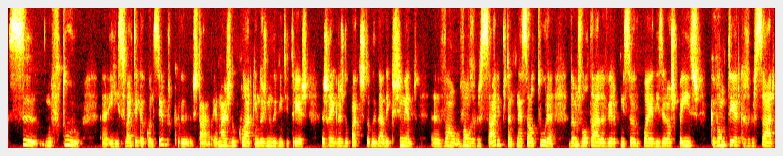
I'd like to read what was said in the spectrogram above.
se no futuro Uh, e isso vai ter que acontecer porque está, é mais do que claro que em 2023 as regras do Pacto de Estabilidade e Crescimento uh, vão, vão regressar e, portanto, nessa altura vamos voltar a ver a Comissão Europeia dizer aos países que vão ter que regressar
